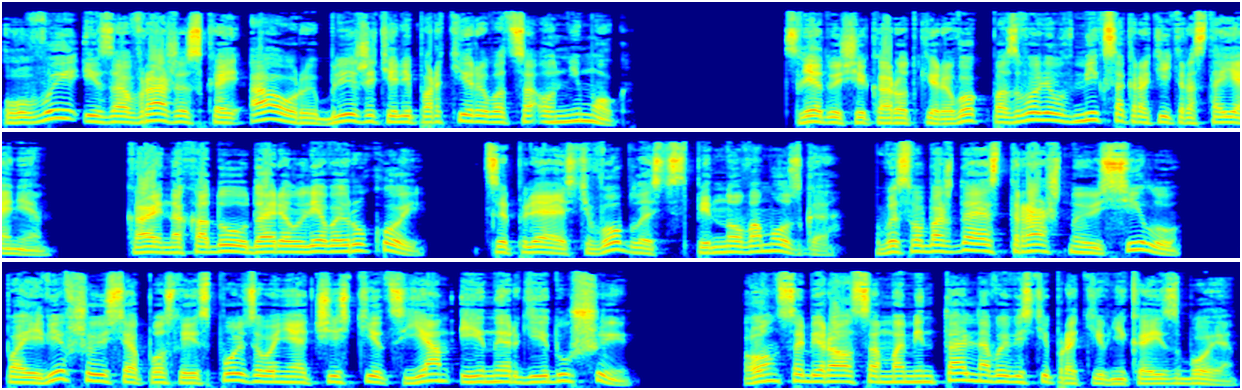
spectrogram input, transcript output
Увы, из-за вражеской ауры ближе телепортироваться он не мог. Следующий короткий рывок позволил вмиг сократить расстояние. Кай на ходу ударил левой рукой, цепляясь в область спинного мозга, высвобождая страшную силу, появившуюся после использования частиц ян и энергии души. Он собирался моментально вывести противника из боя.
